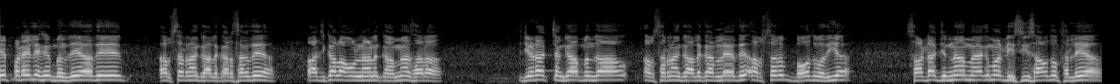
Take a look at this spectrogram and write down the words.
ਇਹ ਪੜ੍ਹੇ ਲਿਖੇ ਬੰਦੇ ਆ ਤੇ ਅਫਸਰ ਨਾਲ ਗੱਲ ਕਰ ਸਕਦੇ ਆ। ਅੱਜ ਕੱਲ ਆਨਲਾਈਨ ਕੰਮ ਆ ਸਾਰਾ। ਜਿਹੜਾ ਚੰਗਾ ਬੰਦਾ ਅਫਸਰ ਨਾਲ ਗੱਲ ਕਰ ਲਿਆ ਤੇ ਅਫਸਰ ਬਹੁਤ ਵਧੀਆ। ਸਾਡਾ ਜਿੰਨਾ ਮਹਿਕਮਾ ਡੀਸੀ ਸਾਹਿਬ ਤੋਂ ਥੱਲੇ ਆ,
